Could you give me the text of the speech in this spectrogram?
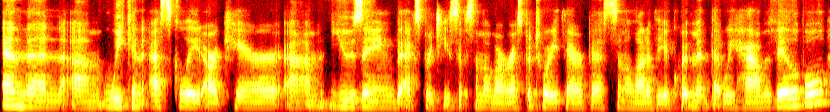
And then um, we can escalate our care um, using the expertise of some of our respiratory therapists and a lot of the equipment that we have available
